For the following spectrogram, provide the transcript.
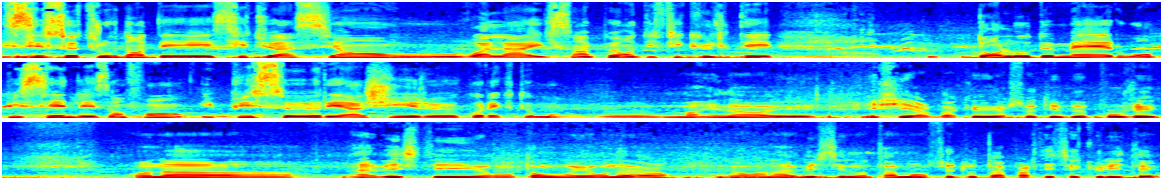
s'ils se trouvent dans des situations où voilà, ils sont un peu en difficulté dans l'eau de mer ou en piscine, les enfants ils puissent réagir euh, correctement. Euh, Marina est, est fière d'accueillir ce type de projet. On a investi en temps et en heure. On a investi notamment sur toute la partie sécurité.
